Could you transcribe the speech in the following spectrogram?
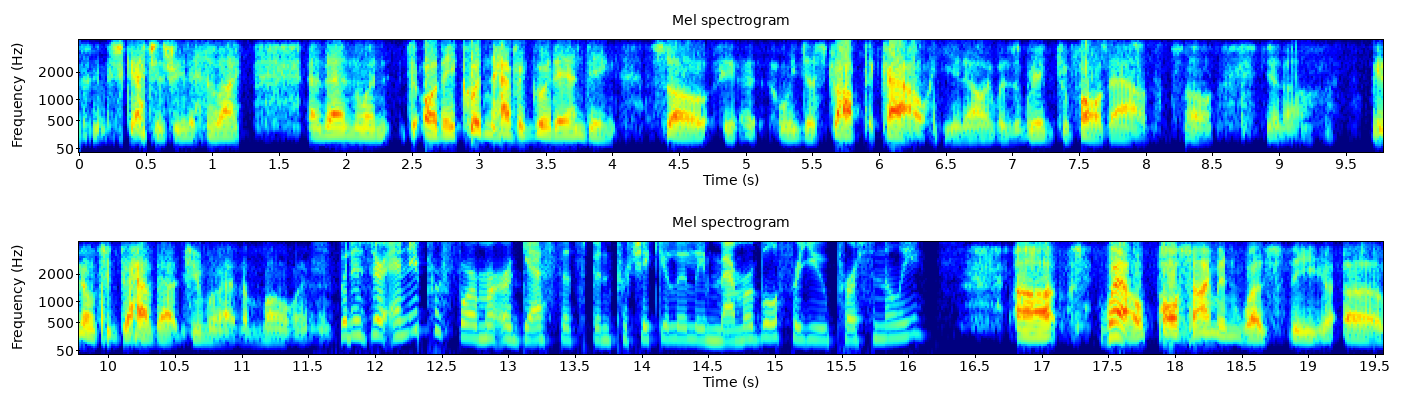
sketches we didn't like, and then when or they couldn't have a good ending, so uh, we just dropped the cow. You know, it was rigged to fall down. So you know, we don't seem to have that humor at the moment. But is there any performer or guest that's been particularly memorable for you personally? Uh, well, Paul Simon was the, uh,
